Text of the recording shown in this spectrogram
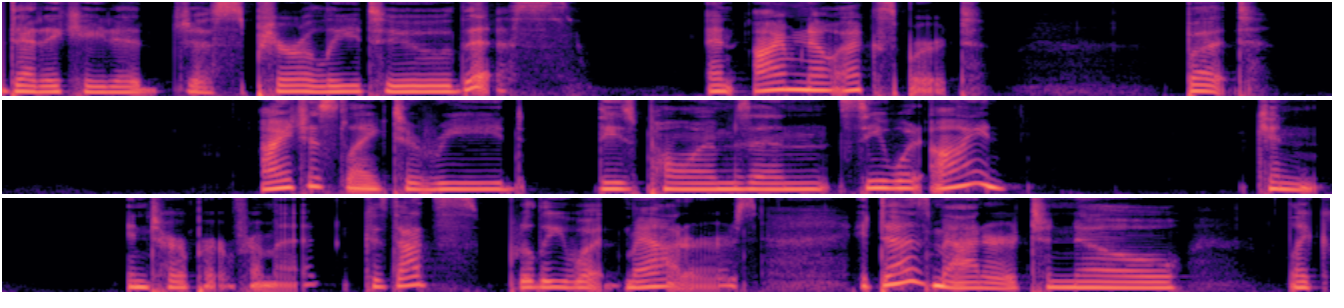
dedicated just purely to this. And I'm no expert, but I just like to read these poems and see what I can interpret from it because that's really what matters. It does matter to know, like,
